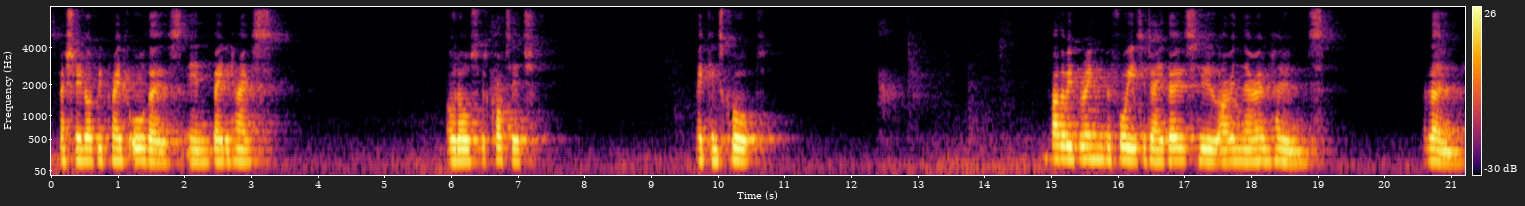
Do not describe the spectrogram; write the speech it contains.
Especially, Lord, we pray for all those in Bailey House, Old Alresford Cottage, Makins Court. Father, we bring before you today those who are in their own homes, alone,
